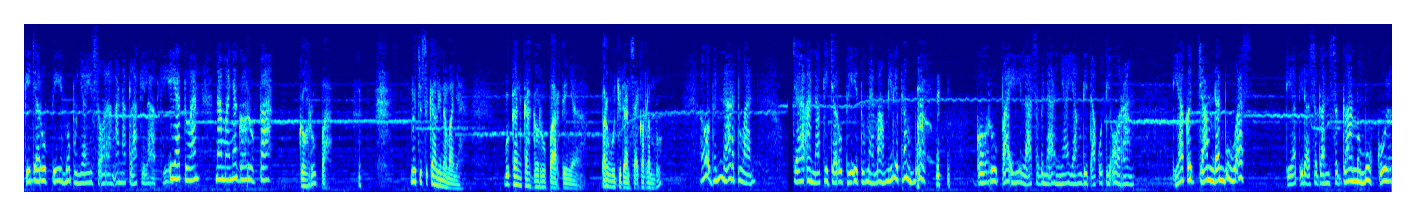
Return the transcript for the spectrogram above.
Kijarupi mempunyai seorang anak laki-laki. Iya, Tuan. Namanya Gorupa. Gorupa? Lucu sekali namanya. Bukankah Gorupa artinya perwujudan seekor lembu? Oh, benar, Tuan. Jah anak Kijarupi itu memang mirip lembu. Gorupa inilah sebenarnya yang ditakuti orang. Dia kejam dan buas. Dia tidak segan-segan memukul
